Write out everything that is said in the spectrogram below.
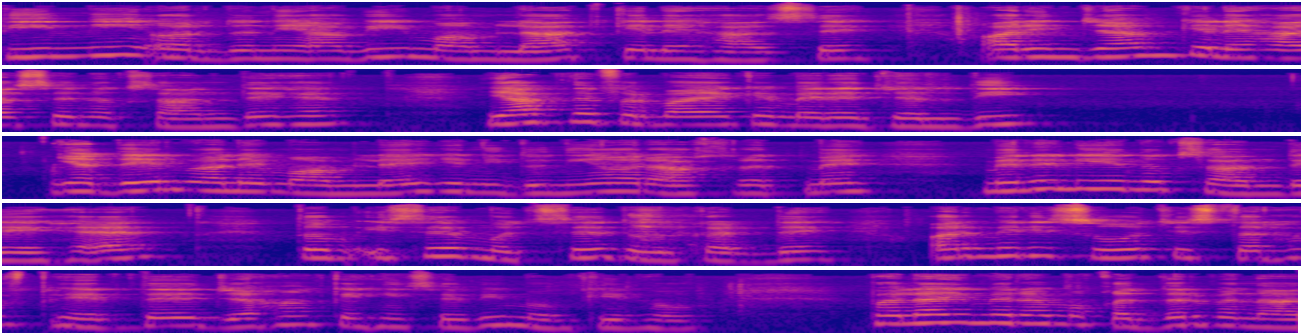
دینی اور دنیاوی معاملات کے لحاظ سے اور انجام کے لحاظ سے نقصان دہ ہے، یا آپ نے فرمایا کہ میرے جلدی یا دیر والے معاملے یعنی دنیا اور آخرت میں میرے لیے نقصان دہ ہے تم اسے مجھ سے دور کر دے اور میری سوچ اس طرف پھیر دے جہاں کہیں سے بھی ممکن ہو۔ بھلائی میرا مقدر بنا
